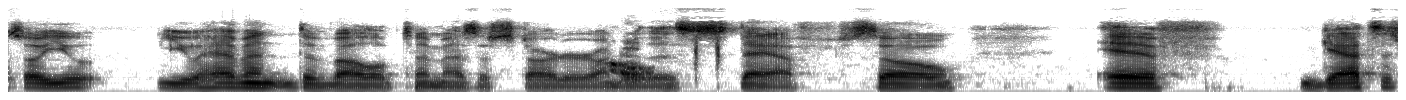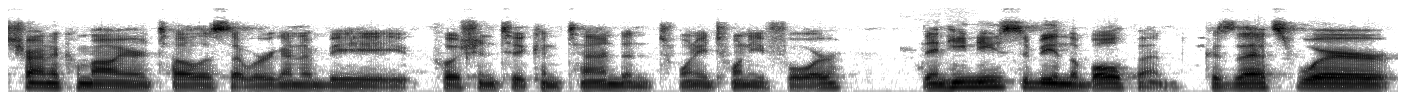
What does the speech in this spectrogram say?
So you you haven't developed him as a starter under oh. this staff. So if Getz is trying to come out here and tell us that we're going to be pushing to contend in 2024, then he needs to be in the bullpen because that's where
